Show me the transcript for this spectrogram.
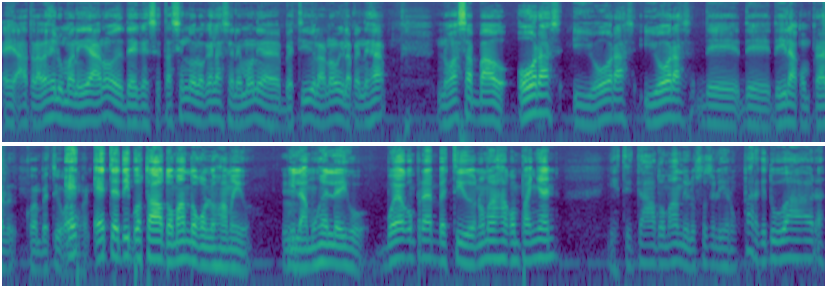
eh, a través de la humanidad, ¿no? Desde que se está haciendo lo que es la ceremonia del vestido y la novia y la pendeja, nos ha salvado horas y horas y horas de, de- de ir a comprar con el vestido la mujer. Este tipo estaba tomando con los amigos. Y la mujer le dijo, voy a comprar el vestido, ¿no me vas a acompañar? Y este estaba tomando y los socios le dijeron, ¿para qué tú vas ahora?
